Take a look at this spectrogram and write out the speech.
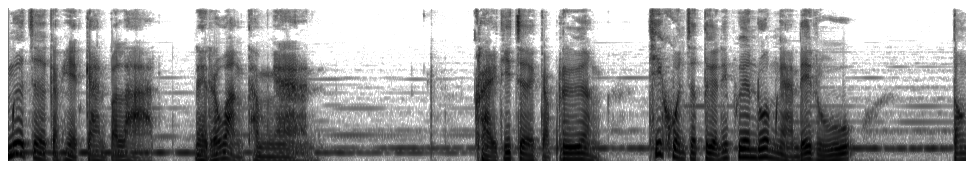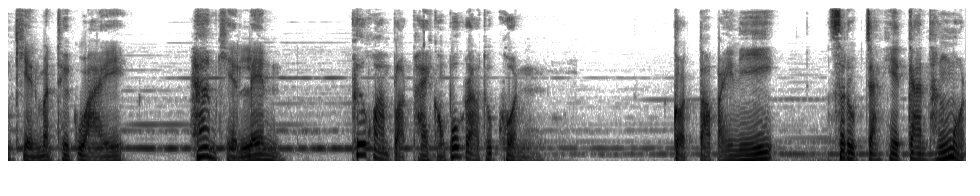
เมื่อเจอกับเหตุการณ์ประหลาดในระหว่างทำงาน ใครที่เจอกับเรื่องที่ควรจะเตือนให้เพื่อนร่วมงานได้รู้ ต้องเขียนบันทึกไว้ ห้ามเขียนเล่น เพื่อความปลอดภัยของพวกเราทุกคน กฎต่อไปนี้ สรุปจากเหตุการณ์ทั้งหมด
